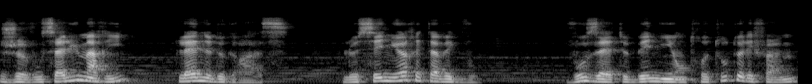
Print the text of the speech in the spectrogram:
Je vous salue Marie, pleine de grâce. Le Seigneur est avec vous. Vous êtes bénie entre toutes les femmes,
